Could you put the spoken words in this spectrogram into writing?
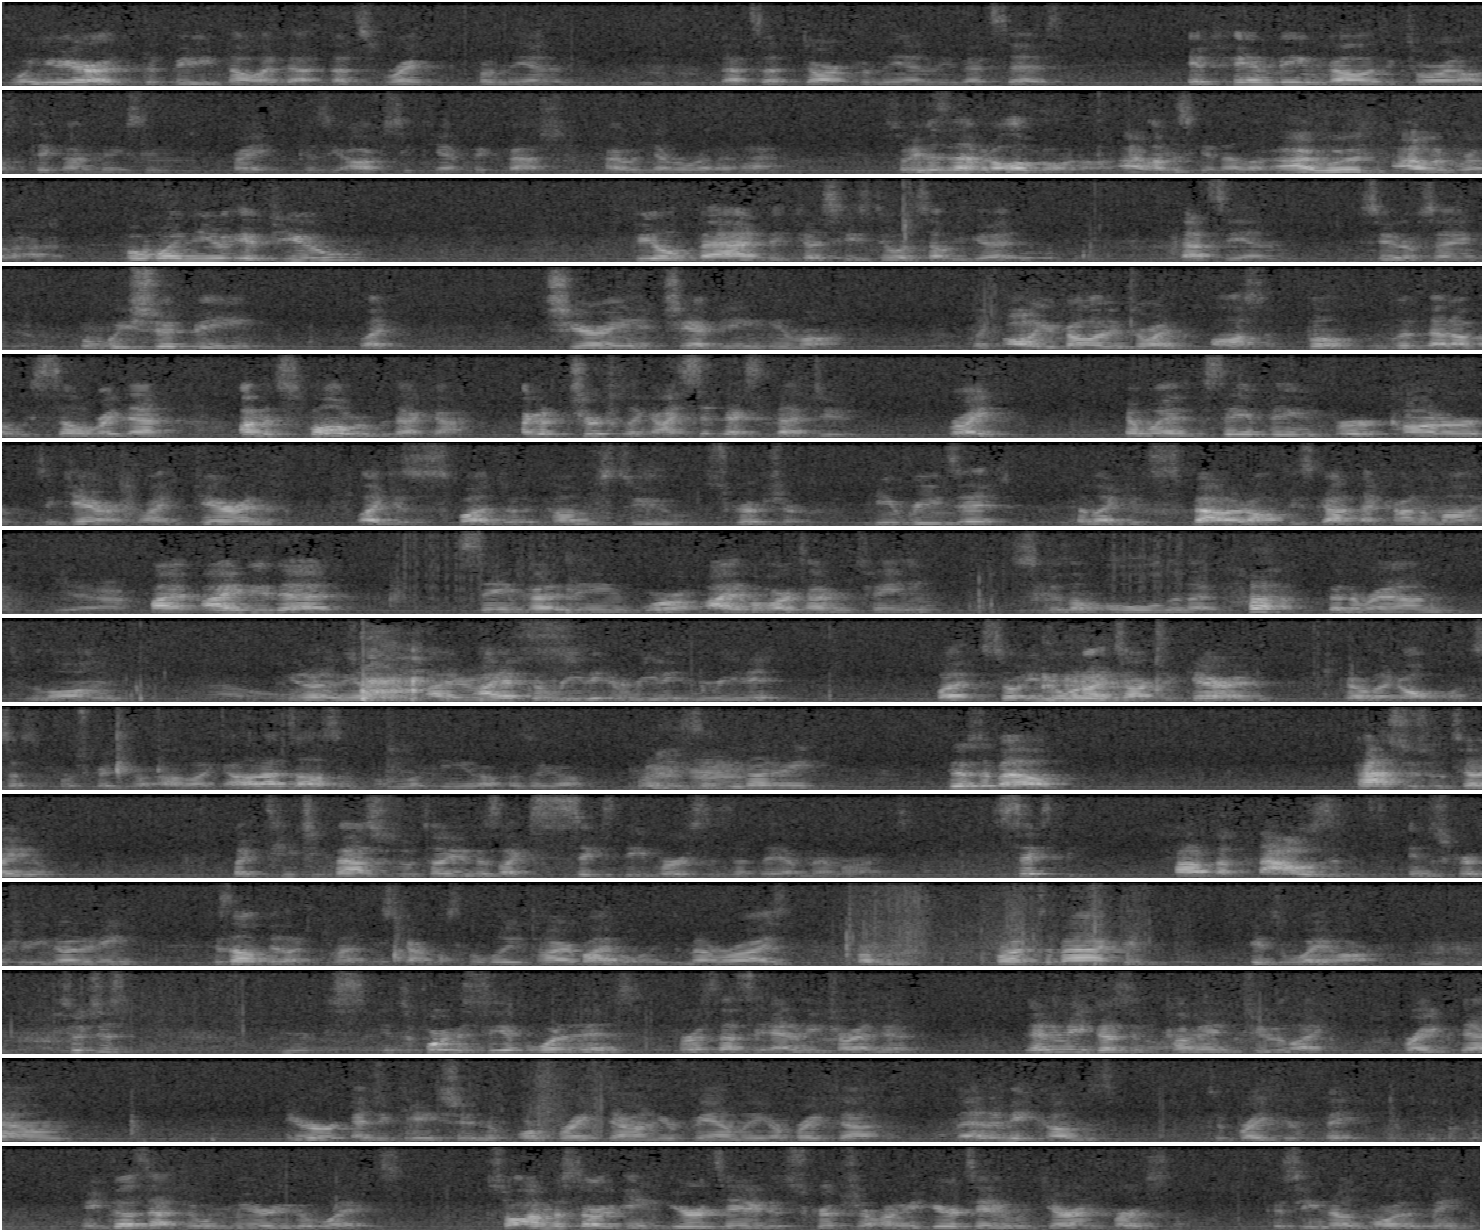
when you hear a defeating thought like that, that's right from the enemy. That's a dart from the enemy that says, if him being valedictorian, I'll just pick on Mason, right? Because he obviously can't pick fashion. I would never wear that hat. So he doesn't have it all going on. I I'm would. just kidding. I love it. I would. I would wear the hat. But when you, if you feel bad because he's doing something good, that's the enemy. See what I'm saying? When we should be like cheering and championing him on. Like, oh, you're valedictorian. Awesome. Boom. We lift that up and we celebrate that. I'm in small group with that guy. I go to church with that guy. I sit next to that dude. Right? And when the same thing for Connor to Garen, right? Garen like is a sponge when it comes to scripture. He reads it and like it's spouted off. He's got that kind of mind. Yeah. I, I do that same kind of thing where I have a hard time retaining just because I'm old and I've been around too long. You know what I mean? I, I have to read it and read it and read it. But so even when I talk to Garen, they're like, "Oh, what says in First Corinthians?" I'm like, "Oh, that's awesome." I'm looking it up as I go. What does it say? You know mm-hmm. what I mean? There's about pastors will tell you, like teaching pastors will tell you, there's like 60 verses that they have memorized. 60 out of the thousands in Scripture. You know what I mean? Because I'll be like, man, this guy must know the entire Bible. He's memorized from front to back, and it's way hard. Mm-hmm. So just, it's, it's important to see it for what it is. First, that's the enemy trying to. The enemy doesn't come in to like break down your education or break down your family or break down. The enemy comes to break your faith. And he does that through a myriad of ways. So I'm gonna start getting irritated at scripture. I'm gonna get irritated with Garen first, because he knows more than me.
